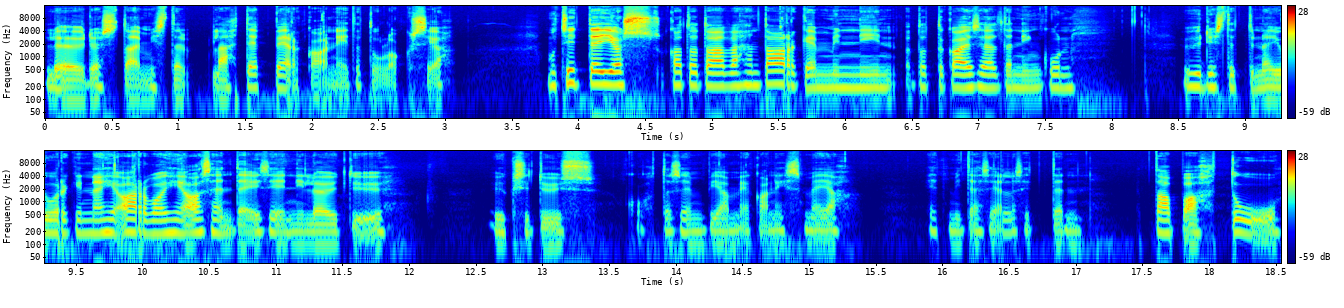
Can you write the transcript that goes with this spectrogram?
löydös tai mistä lähtee perkaan niitä tuloksia. Mutta sitten jos katsotaan vähän tarkemmin, niin totta kai sieltä niin kun yhdistettynä juurikin näihin arvoihin ja asenteisiin, niin löytyy – yksityiskohtaisempia mekanismeja, että mitä siellä sitten tapahtuu.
